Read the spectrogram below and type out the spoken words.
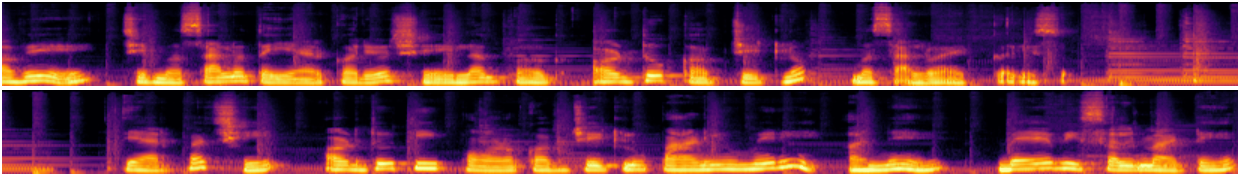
હવે જે મસાલો તૈયાર કર્યો છે, લગભગ અડધો કપ જેટલો મસાલો એડ કરીશું. ત્યાર પછી અડધોથી પોણો કપ જેટલું પાણી ઉમેરી અને બે વિસલ માટે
